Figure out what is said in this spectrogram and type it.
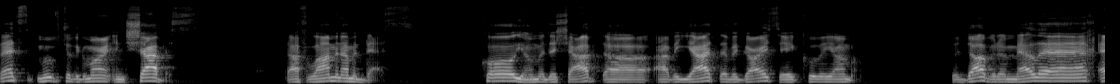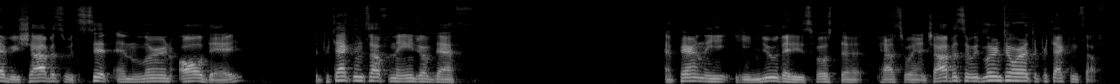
let's move to the Gemara in Shabbos. Daf Lamed Amid Bes. Kol Yom Deshabta uh, Aviyat Avigarse Kuliyama. So David, Melech, every Shabbos would sit and learn all day to protect himself from the angel of death. Apparently, he knew that he was supposed to pass away on Shabbos, so he'd learn Torah to protect himself.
